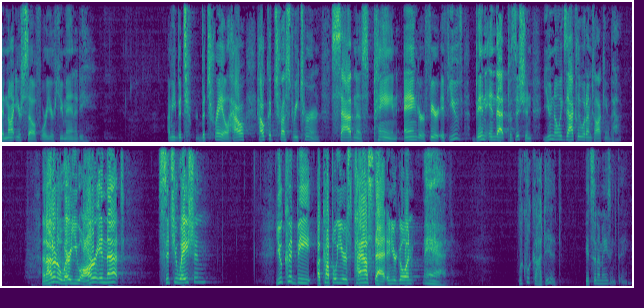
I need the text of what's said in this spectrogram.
and not yourself or your humanity. I mean, bet- betrayal. How, how could trust return? Sadness, pain, anger, fear. If you've been in that position, you know exactly what I'm talking about. And I don't know where you are in that situation. You could be a couple years past that and you're going, man, look what God did. It's an amazing thing.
